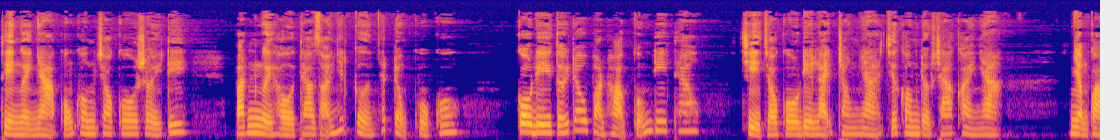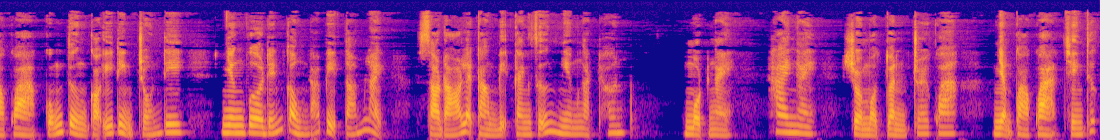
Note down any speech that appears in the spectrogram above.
thì người nhà cũng không cho cô rời đi, bắt người hầu theo dõi nhất cử nhất động của cô. Cô đi tới đâu bọn họ cũng đi theo, chỉ cho cô đi lại trong nhà chứ không được ra khỏi nhà. Nhậm quả quả cũng từng có ý định trốn đi, nhưng vừa đến cổng đã bị tóm lại, sau đó lại càng bị canh giữ nghiêm ngặt hơn. Một ngày, hai ngày, rồi một tuần trôi qua, nhậm quả quả chính thức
